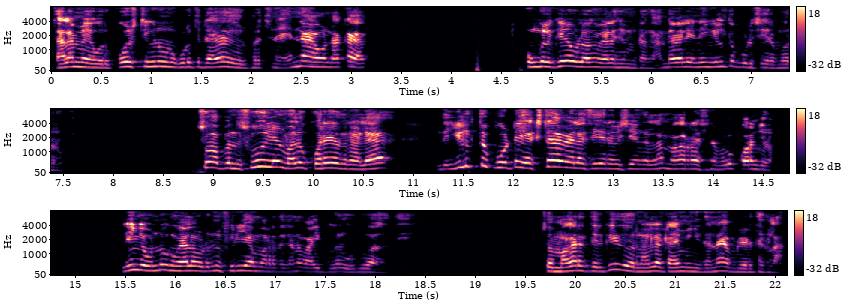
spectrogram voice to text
தலைமை ஒரு போஸ்டிங்னு ஒன்று கொடுத்துட்டாவே அது ஒரு பிரச்சனை. என்ன ஆகும்னாக்கா உங்களுக்கே உள்ளவங்க வேலை செய்ய மாட்டாங்க. அந்த வேலையை நீங்கள் இழுத்து போட்டு செய்கிற மாதிரி இருக்கும். ஸோ அப்போ இந்த சூரியன் வலு குறையிறதுனால இந்த இழுத்து போட்டு எக்ஸ்ட்ரா வேலை செய்கிற விஷயங்கள்லாம் மகர ராசி குறைஞ்சிரும். நீங்கள் ஒன்று உங்கள் வேலை விடணும் ஃப்ரீயாக மாறுறதுக்கான வாய்ப்புகள் உருவாகுது. ஸோ மகரத்திற்கு இது ஒரு நல்ல டைமிங் தானே அப்படி எடுத்துக்கலாம்.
